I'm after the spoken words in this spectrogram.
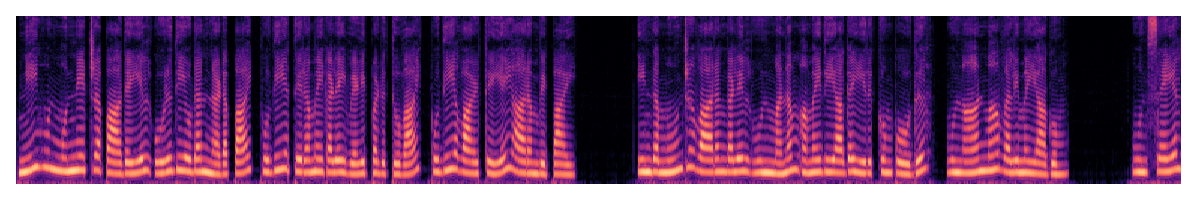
நீ உன் முன்னேற்ற பாதையில் உறுதியுடன் நடப்பாய் புதிய திறமைகளை வெளிப்படுத்துவாய் புதிய வாழ்க்கையை ஆரம்பிப்பாய். இந்த மூன்று வாரங்களில் உன் மனம் அமைதியாக இருக்கும்போது உன் ஆன்மா வலிமையாகும். உன் செயல்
